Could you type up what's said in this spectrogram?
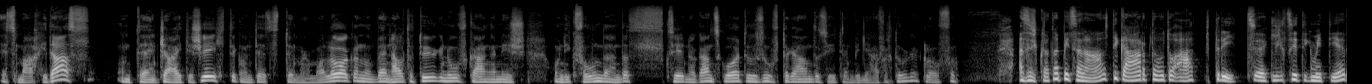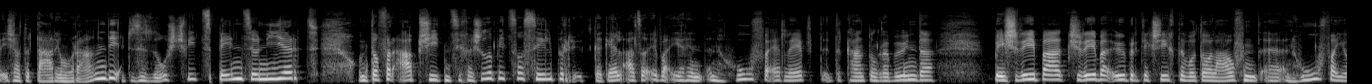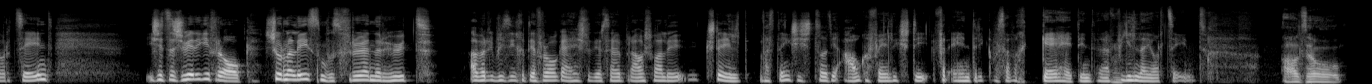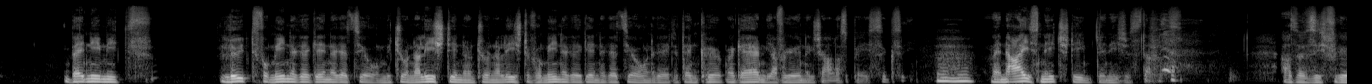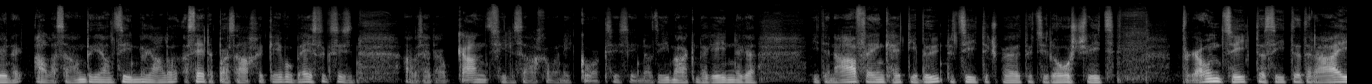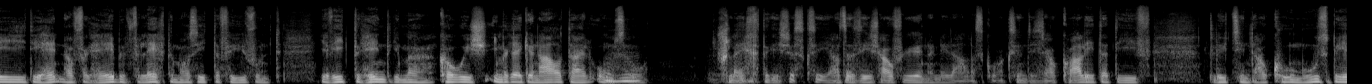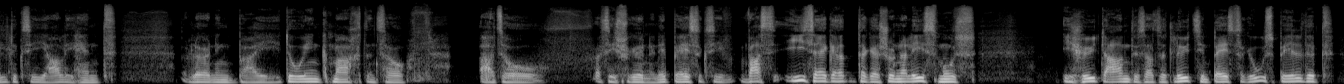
jetzt mache ich das und der Entscheid ist richtig und jetzt schauen wir mal schauen. Und wenn halt die Türen aufgegangen ist und ich gefunden habe, das sieht noch ganz gut aus auf der anderen Seite, dann bin ich einfach durchgelaufen. Also es ist gerade ein bisschen eine alte Garde, die hier abtritt. Äh, gleichzeitig mit dir ist auch der Dario Morandi, das ist in Ostschweiz pensioniert. Und da verabschieden sich schon ein bisschen Silberrücken. Gell? Also eben, ihr habt einen Haufen erlebt, der Kanton Graubünden, beschrieben, geschrieben über die Geschichten, die hier laufen, äh, einen Haufen Jahrzehnte. Ist jetzt eine schwierige Frage. Journalismus, früher, heute. Aber ich bin sicher, die Frage hast du dir selber auch schon alle gestellt. Was denkst du, ist so die augenfälligste Veränderung, die es einfach gegeben hat in den vielen Jahrzehnten? Also, wenn ich mit Leuten von meiner Generation, mit Journalistinnen und Journalisten von meiner Generation rede, dann hört man gerne, ja, früher war alles besser. Mhm. Wenn eins nicht stimmt, dann ist es das. Also es ist früher alles andere als immer. Es hat ein paar Sachen gegeben, die besser waren, aber es hat auch ganz viele Sachen, die nicht gut waren. Also ich mag mich erinnern, in den Anfängen hat die Bündner Zeitung später in Südostschweiz die Frontseite, Seite 3, die hat noch verhebt, vielleicht einmal Seite 5 und je weiter hinter im, ist, im Regionalteil, umso mhm. schlechter ist es gewesen. Also es ist auch früher nicht alles gut gewesen. Es ist auch qualitativ. Die Leute sind auch kaum ausgebildet gewesen. Alle haben Learning by Doing gemacht und so. Also es ist früher nicht besser gewesen. Was ich sage, der Journalismus ist heute anders. Also die Leute sind besser ausgebildet,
